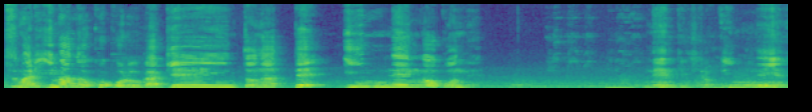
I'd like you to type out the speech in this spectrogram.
つまり今の心が原因となって因縁が起こんねん。念って言うでしょ因縁やね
